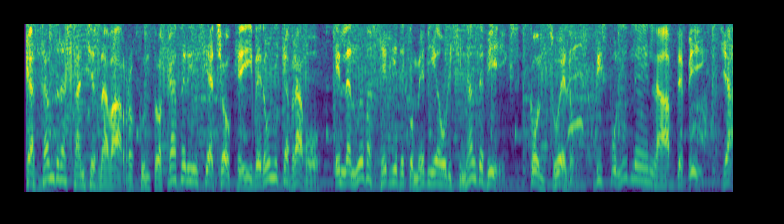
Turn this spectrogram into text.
Cassandra Sánchez Navarro junto a Catherine Siachoque y Verónica Bravo en la nueva serie de comedia original de VIX, Consuelo, disponible en la app de VIX ya.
